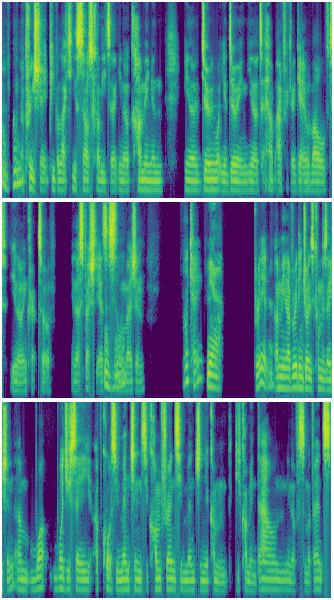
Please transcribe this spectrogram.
mm-hmm. appreciate people like yourselves, Carlita, you know, coming and, you know, doing what you're doing, you know, to help Africa get involved, you know, in crypto, you know, especially as mm-hmm. it's still emerging. Okay. Yeah. Brilliant. I mean, I've really enjoyed this conversation. Um, what would you say? Of course, you mentioned your conference. You mentioned you're coming, you're coming down, you know, for some events.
